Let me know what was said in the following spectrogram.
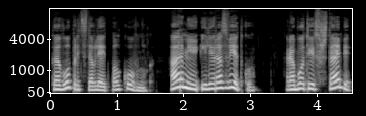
Кого представляет полковник? Армию или разведку? Работает в штабе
